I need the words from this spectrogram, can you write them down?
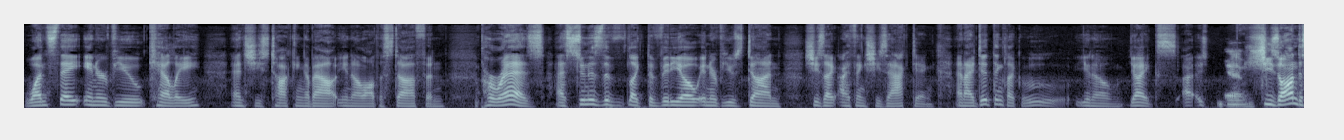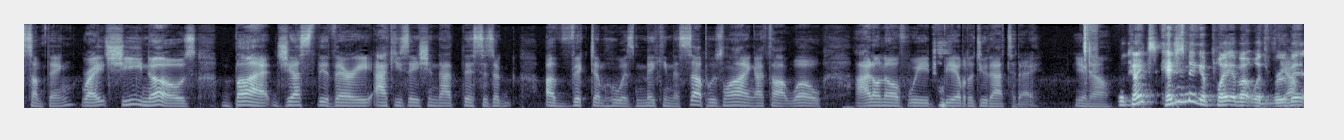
once they interview Kelly and she's talking about you know all the stuff. And Perez as soon as the like the video interview's done she's like I think she's acting. And I did think like ooh you know yikes. I, Yeah. she's on to something right? She knows. But just the very accusation that this is a a victim who is making this up who's lying I thought whoa I don't know if we'd be able to do that today you know Well, can I, can I just make a point about with Rubin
